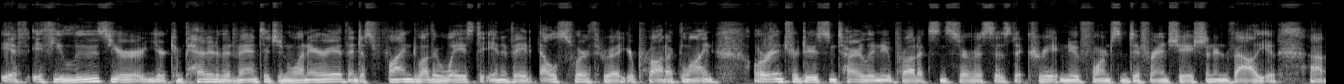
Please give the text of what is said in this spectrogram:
if, if you lose your, your competitive advantage in one area, then just find other ways to innovate elsewhere throughout your product line or introduce entirely new products and services that create new forms of differentiation and value. Uh,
